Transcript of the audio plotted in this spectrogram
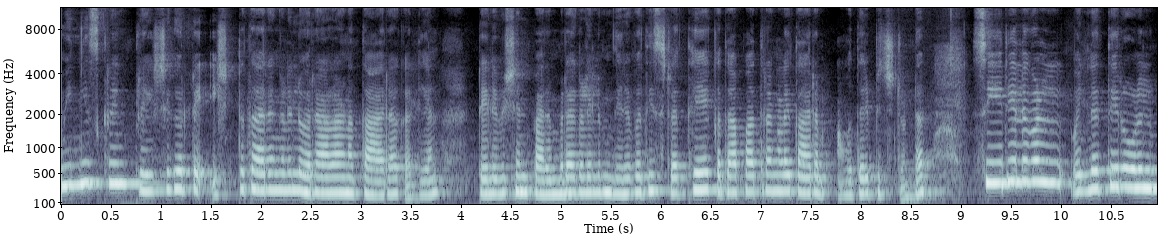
മിനി സ്ക്രീൻ പ്രേക്ഷകരുടെ ഇഷ്ടതാരങ്ങളിൽ ഒരാളാണ് താര കല്യാൺ. ടെലിവിഷൻ പരമ്പരകളിലും നിരവധി ശ്രദ്ധേയ കഥാപാത്രങ്ങളെ താരം അവതരിപ്പിച്ചിട്ടുണ്ട്. സീരിയലുകളിൽ വല്യത്തി റോളിലും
